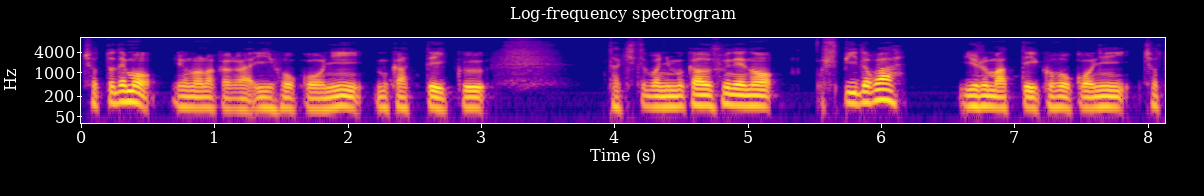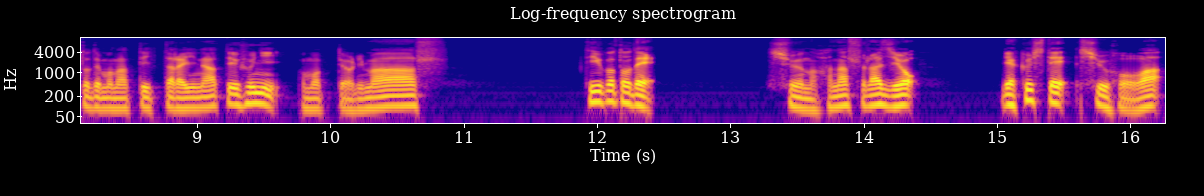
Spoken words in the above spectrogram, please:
ちょっとでも世の中がいい方向に向かっていく、滝壺に向かう船のスピードが緩まっていく方向にちょっとでもなっていったらいいなというふうに思っております。ということで、週の話すラジオ、略して週報は、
